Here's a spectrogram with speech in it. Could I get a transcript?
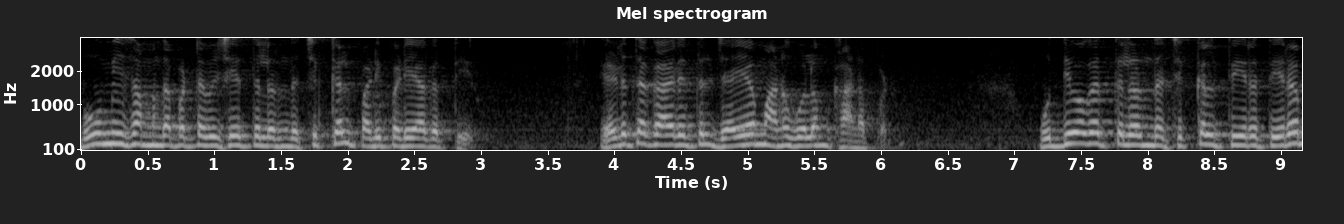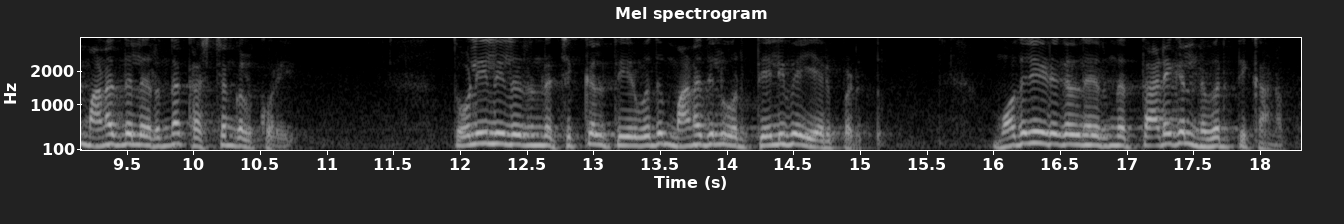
பூமி சம்பந்தப்பட்ட விஷயத்தில் இருந்த சிக்கல் படிப்படியாக தீரும். எடுத்த காரியத்தில் ஜெயம் அனுகூலம் காணப்படும். உத்தியோகத்தில் இருந்த சிக்கல் தீர தீர மனதில் இருந்த கஷ்டங்கள் குறையும். தொழிலில் இருந்த சிக்கல் தீர்வது மனதில் ஒரு தெளிவை ஏற்படுத்தும். முதலீடுகளில் இருந்த தடைகள் நிவர்த்தி காணப்படும்.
